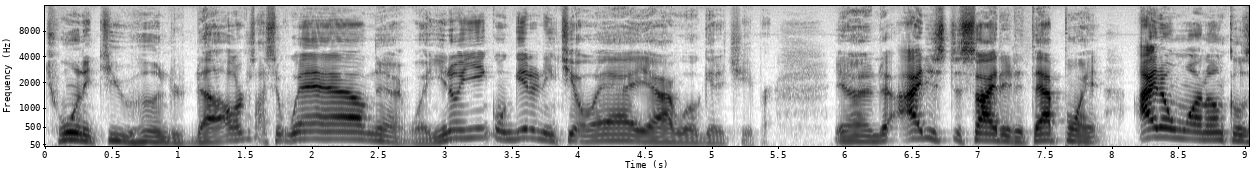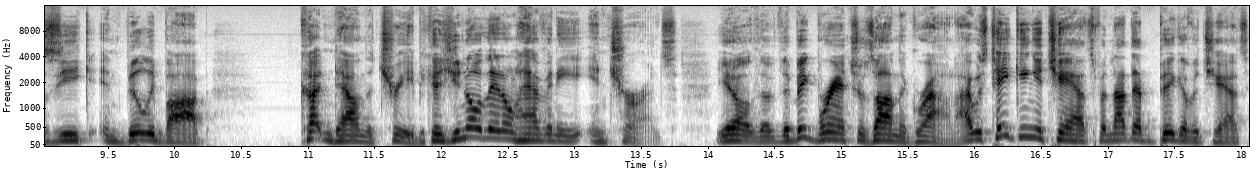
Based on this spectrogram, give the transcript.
twenty-two hundred dollars. I said, "Well, no. Well, you know, you ain't gonna get any cheaper. Well, yeah, I will get it cheaper." You know, and I just decided at that point, I don't want Uncle Zeke and Billy Bob cutting down the tree because you know they don't have any insurance. You know, the, the big branch was on the ground. I was taking a chance, but not that big of a chance.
